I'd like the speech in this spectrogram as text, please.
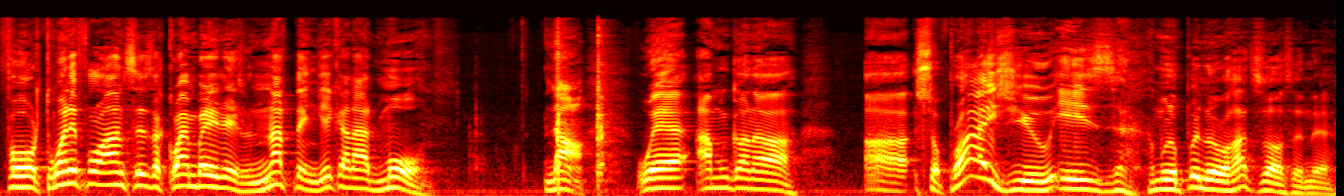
For 24 ounces of cranberry, there's nothing. You can add more. Now, where I'm going to uh, surprise you is I'm going to put a little hot sauce in there.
